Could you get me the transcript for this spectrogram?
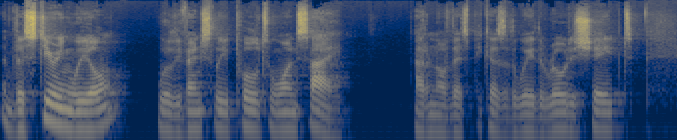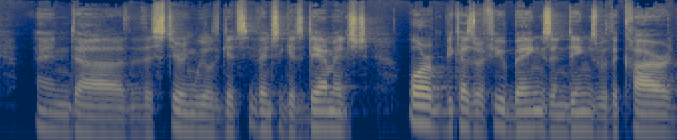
the steering wheel will eventually pull to one side. I don't know if that's because of the way the road is shaped and uh, the steering wheel gets eventually gets damaged or because of a few bangs and dings with the car,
